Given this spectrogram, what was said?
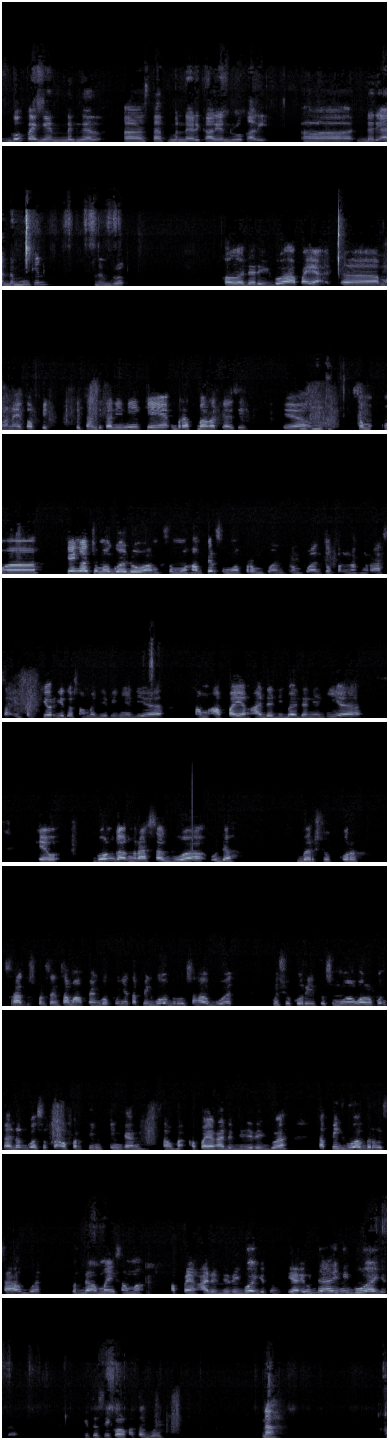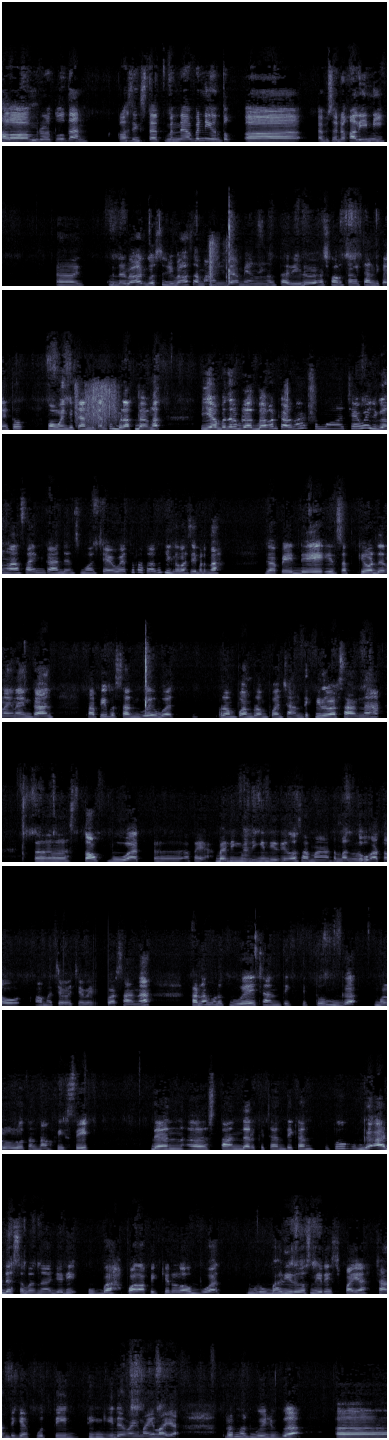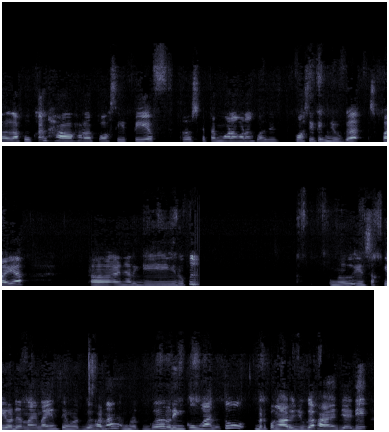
gue pengen denger uh, statement dari kalian dulu kali. Uh, dari anda mungkin? Anda dulu. Kalau dari gue apa ya uh, mengenai topik kecantikan ini kayaknya berat banget gak sih? Ya semua kayak nggak cuma gue doang, semua hampir semua perempuan-perempuan tuh pernah ngerasa insecure gitu sama dirinya dia, sama apa yang ada di badannya dia. Kayak gue nggak ngerasa gue udah bersyukur 100% sama apa yang gue punya, tapi gue berusaha buat mensyukuri itu semua, walaupun kadang gue suka overthinking kan sama apa yang ada di diri gue, tapi gue berusaha buat berdamai sama apa yang ada di diri gue gitu. Ya udah ini gue gitu. Gitu sih kalau kata gue. Nah kalau menurut lu tan closing statementnya apa nih untuk uh, episode kali ini? Uh, bener banget gue setuju banget sama Andam yang tadi udah bahas. Kalau misalnya kecantikan itu momen kecantikan tuh berat banget. Iya bener berat banget karena semua cewek juga ngerasain kan dan semua cewek tuh rata-rata juga pasti pernah gak pede, insecure dan lain-lain kan. Tapi pesan gue buat perempuan-perempuan cantik di luar sana uh, stop buat uh, apa ya banding-bandingin diri lo sama teman lo atau sama cewek-cewek di luar sana. Karena menurut gue cantik itu nggak melulu tentang fisik dan uh, standar kecantikan itu nggak ada sebenarnya. Jadi ubah pola pikir lo buat merubah diri lo sendiri supaya cantik ya putih tinggi dan lain-lain lah ya. Terus menurut gue juga uh, lakukan hal-hal positif terus ketemu orang-orang positif, juga supaya uh, energi hidup menurut insecure dan lain-lain sih menurut gue karena menurut gue lingkungan tuh berpengaruh juga kan jadi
